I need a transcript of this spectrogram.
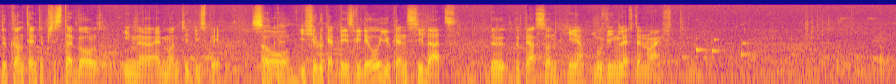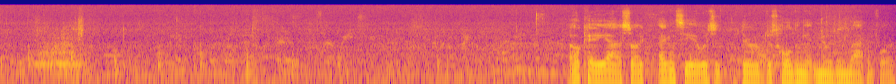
the content appears stable in a head-mounted display. So Okay. if you look at this video, you can see that the, the person here moving left and right. Okay. Yeah. So I, I can see it was just, they were just holding it and moving back and forth.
